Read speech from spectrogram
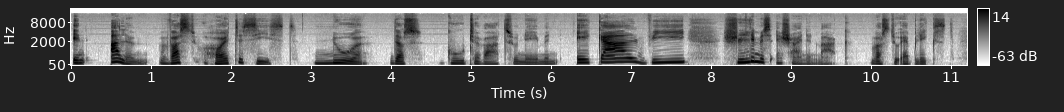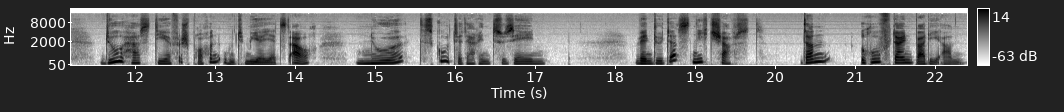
In allem, was du heute siehst, nur das Gute wahrzunehmen, egal wie schlimm es erscheinen mag, was du erblickst. Du hast dir versprochen, und mir jetzt auch, nur das Gute darin zu sehen. Wenn du das nicht schaffst, dann ruf dein Buddy an,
